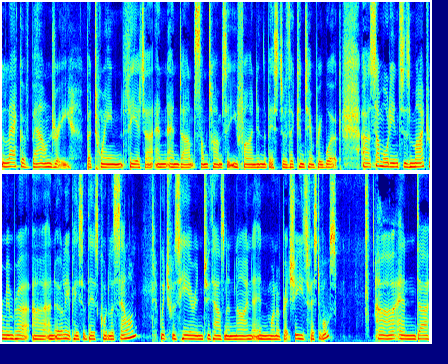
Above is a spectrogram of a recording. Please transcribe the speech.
lack of boundary between theatre and, and dance sometimes that you find in the best of the contemporary work. Uh, some audiences might remember uh, an earlier piece of theirs called Le Salon, which was here in 2009 in one of Brett Sheehy's festivals. Uh, and uh,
